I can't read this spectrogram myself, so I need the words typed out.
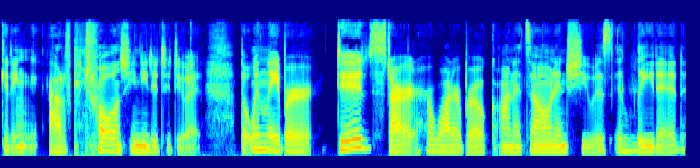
getting out of control and she needed to do it. But when labor did start, her water broke on its own and she was elated.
